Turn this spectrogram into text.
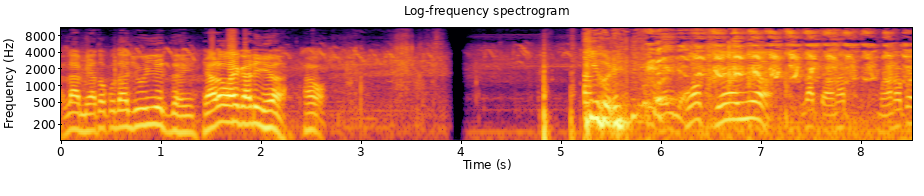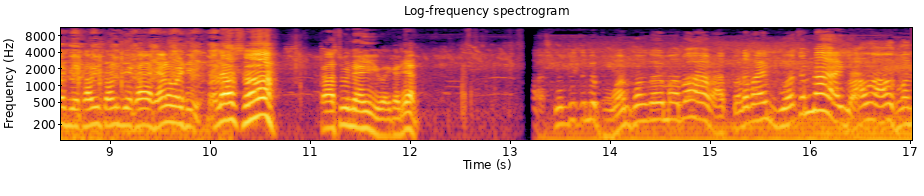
એટલે મેં તો કદાચ જોઈએ જ નહીં. હેડો હોય ગાડી હે. હા. દેખાવી તને દેખાય હેડ હોય અલા સ કાશું નહીં હોય ગાડી હેડ. તમે ભગવાન ફોન કર્યો મારા બા રાત પડવા આવીને ભુવા કેમ ના આવ્યા આવો આવો ફોન.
